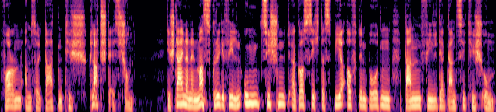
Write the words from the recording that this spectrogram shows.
Vorn am Soldatentisch klatschte es schon. Die steinernen Maßkrüge fielen um, zischend ergoss sich das Bier auf den Boden, dann fiel der ganze Tisch um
